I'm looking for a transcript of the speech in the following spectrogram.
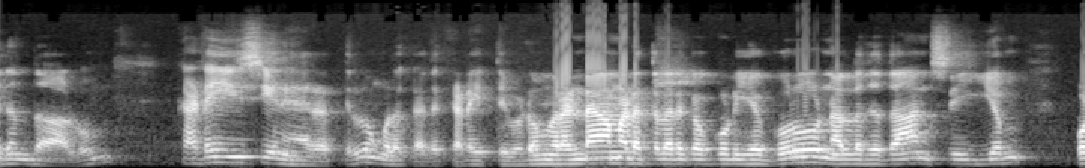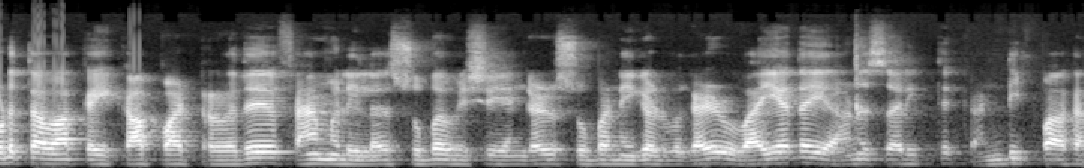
இருந்தாலும் கடைசி நேரத்தில் உங்களுக்கு அது கிடைத்துவிடும். ரெண்டாம் இடத்துல இருக்கக்கூடிய குரு நல்லது தான் செய்யும். கொடுத்த வாக்கை காப்பாற்றுவது ஃபேமிலியில் சுப விஷயங்கள் சுப நிகழ்வுகள் வயதை அனுசரித்து கண்டிப்பாக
